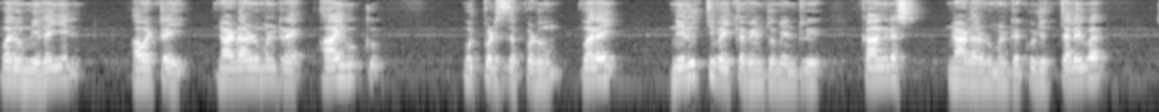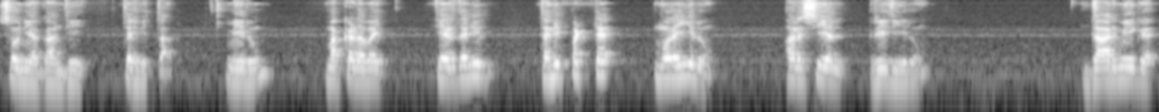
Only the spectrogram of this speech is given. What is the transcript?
வரும் நிலையில் அவற்றை நாடாளுமன்ற ஆய்வுக்கு உட்படுத்தப்படும் வரை நிறுத்தி வைக்க வேண்டும் என்று காங்கிரஸ் நாடாளுமன்ற குழு தலைவர் சோனியா காந்தி தெரிவித்தார். மேலும் மக்களவை தேர்தலில் தனிப்பட்ட முறையிலும் அரசியல் ரீதியிலும் தார்மீக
